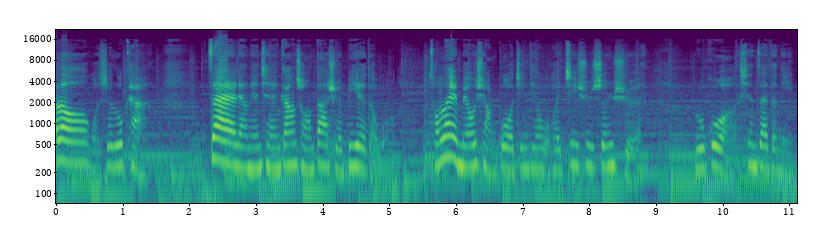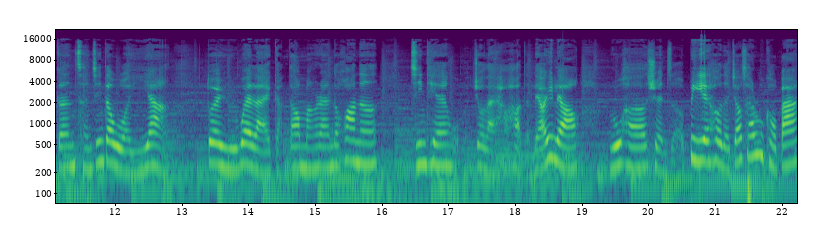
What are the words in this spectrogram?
Hello，我是卢卡。在两年前刚从大学毕业的我，从来也没有想过今天我会继续升学。如果现在的你跟曾经的我一样，对于未来感到茫然的话呢？今天我们就来好好的聊一聊如何选择毕业后的交叉入口吧。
